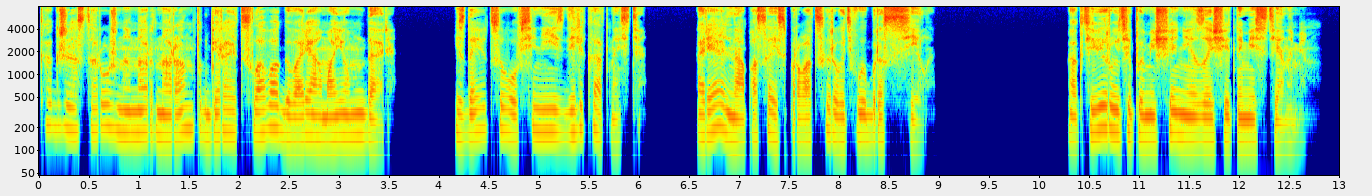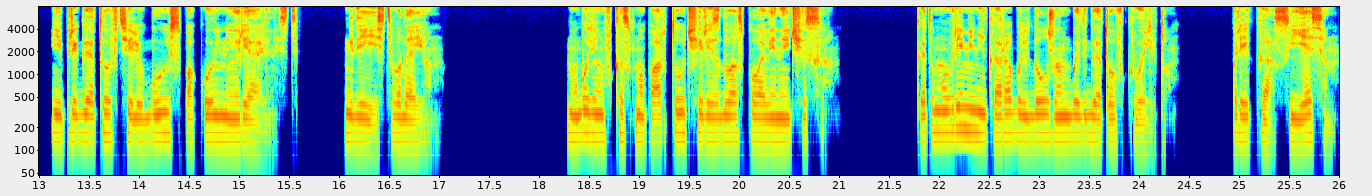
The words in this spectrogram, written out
Как же осторожно Нар-Наран подбирает слова, говоря о моем даре. И сдается вовсе не из деликатности, а реально опасаясь спровоцировать выброс силы. Активируйте помещение защитными стенами и приготовьте любую спокойную реальность, где есть водоем. Мы будем в космопорту через два с половиной часа. К этому времени корабль должен быть готов к вылету. Приказ ясен?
